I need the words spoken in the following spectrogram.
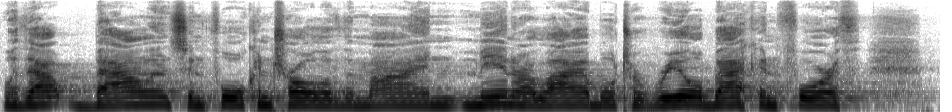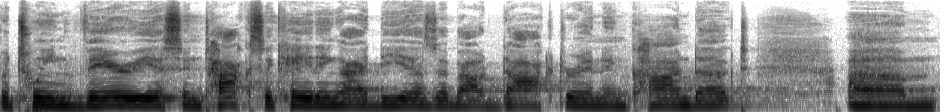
Without balance and full control of the mind, men are liable to reel back and forth between various intoxicating ideas about doctrine and conduct. Um,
